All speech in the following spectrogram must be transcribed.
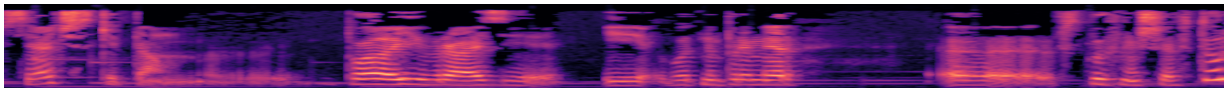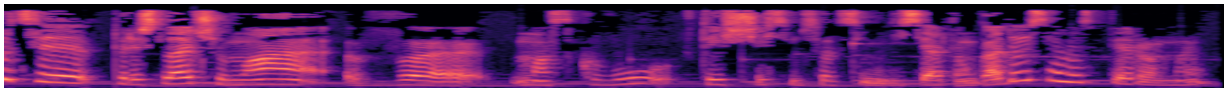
всячески там э, по Евразии. И вот, например, вспыхнувшая в Турции, пришла чума в Москву в 1770 году, 71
